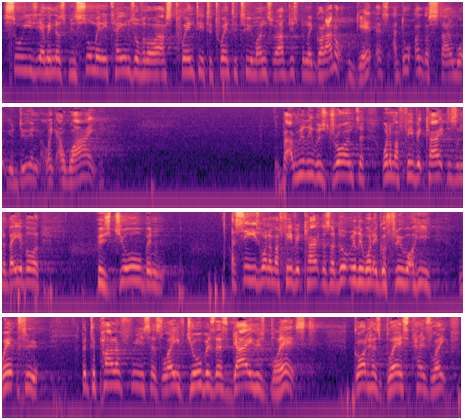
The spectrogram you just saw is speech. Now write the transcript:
so easy. I mean, there's been so many times over the last 20 to 22 months where I've just been like, God, I don't get this. I don't understand what you're doing. Like, why? But I really was drawn to one of my favorite characters in the Bible, who's Job. And I say he's one of my favorite characters. I don't really want to go through what he went through. But to paraphrase his life, Job is this guy who's blessed. God has blessed his life.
